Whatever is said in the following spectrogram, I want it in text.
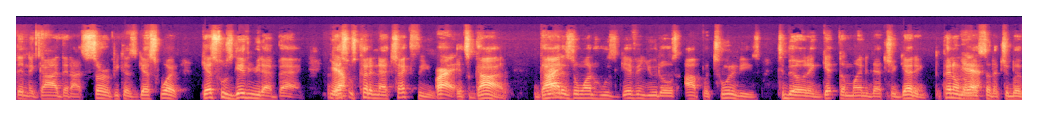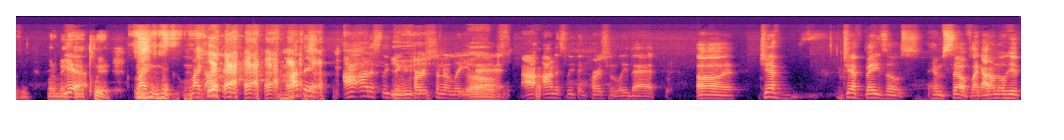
than the God that I serve because guess what? Guess who's giving you that bag? Yeah. Guess who's cutting that check for you? Right. It's God. God right. is the one who's giving you those opportunities to be able to get the money that you're getting, depending on the yeah. lifestyle that you're living. I want to make yeah. that clear. Like, like I think, I think, I honestly think personally oh. that I honestly think personally that uh, Jeff Jeff Bezos himself, like I don't know if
